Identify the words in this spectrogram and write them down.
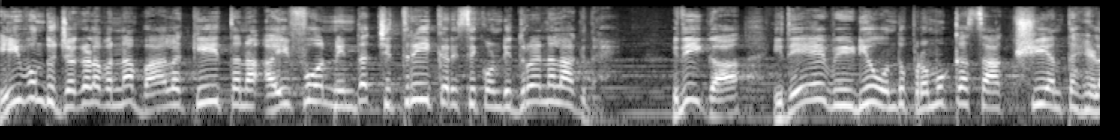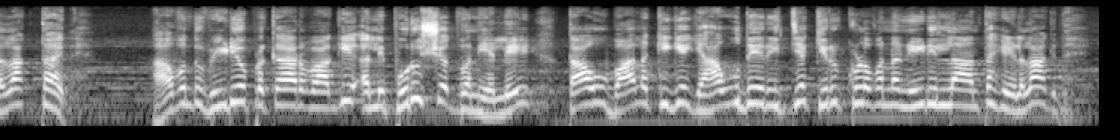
ಈ ಒಂದು ಜಗಳವನ್ನು ಬಾಲಕಿ ತನ್ನ ಐಫೋನ್ನಿಂದ ಚಿತ್ರೀಕರಿಸಿಕೊಂಡಿದ್ರು ಎನ್ನಲಾಗಿದೆ. ಇದೀಗ ಇದೇ ವಿಡಿಯೋ ಒಂದು ಪ್ರಮುಖ ಸಾಕ್ಷಿ ಅಂತ ಹೇಳಲಾಗ್ತಾ ಇದೆ. ಆ ಒಂದು ವಿಡಿಯೋ ಪ್ರಕಾರವಾಗಿ ಅಲ್ಲಿ ಪುರುಷ ಧ್ವನಿಯಲ್ಲಿ ತಾವು ಬಾಲಕಿಗೆ ಯಾವುದೇ ರೀತಿಯ ಕಿರುಕುಳವನ್ನು ನೀಡಿಲ್ಲ ಅಂತ ಹೇಳಲಾಗಿದೆ.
